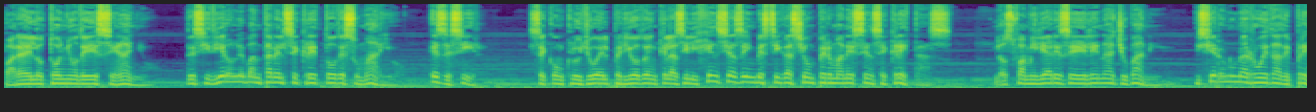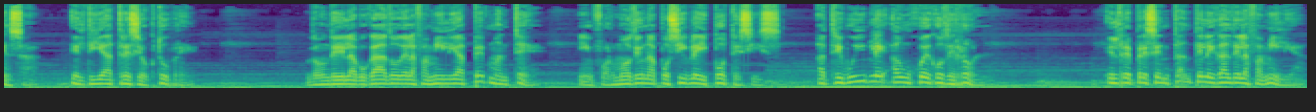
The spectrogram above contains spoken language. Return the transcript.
Para el otoño de ese año, decidieron levantar el secreto de sumario, es decir, se concluyó el periodo en que las diligencias de investigación permanecen secretas. Los familiares de Elena Giovanni hicieron una rueda de prensa el día 3 de octubre, donde el abogado de la familia Pep Manté informó de una posible hipótesis atribuible a un juego de rol. El representante legal de la familia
